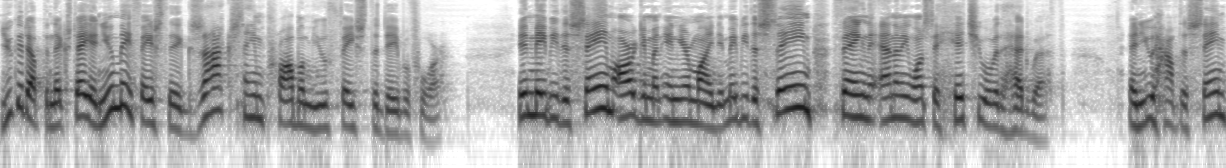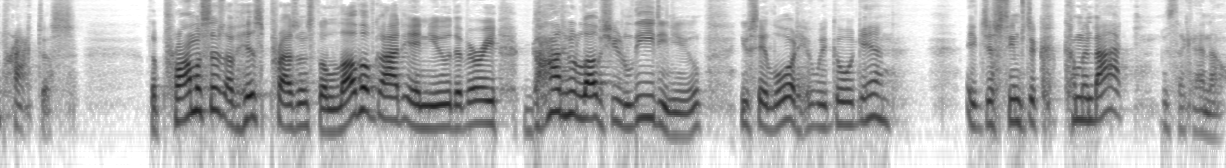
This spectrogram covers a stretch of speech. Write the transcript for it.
you get up the next day and you may face the exact same problem you faced the day before. It may be the same argument in your mind. It may be the same thing the enemy wants to hit you over the head with. And you have the same practice the promises of his presence, the love of God in you, the very God who loves you leading you, you say, Lord, here we go again. It just seems to coming back. It's like, I know.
